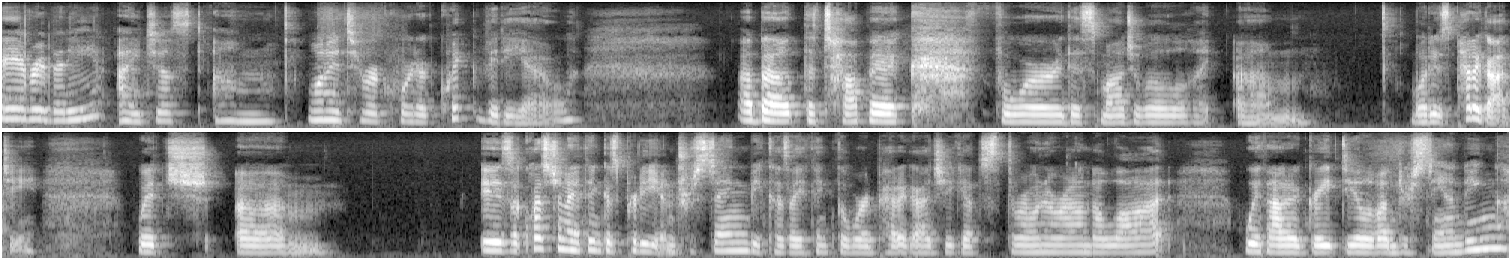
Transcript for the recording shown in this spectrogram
Hey everybody, I just um, wanted to record a quick video about the topic for this module, um, what is pedagogy, which um, is a question I think is pretty interesting because I think the word pedagogy gets thrown around a lot without a great deal of understanding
